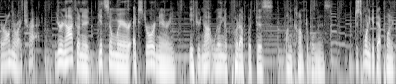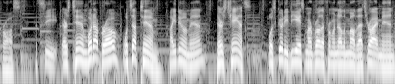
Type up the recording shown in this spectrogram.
you're on the right track. You're not going to get somewhere extraordinary if you're not willing to put up with this uncomfortableness. Just want to get that point across. Let's see. There's Tim. What up, bro? What's up, Tim? How you doing, man? There's Chance. What's good? He DA's my brother from another mother. That's right, man.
